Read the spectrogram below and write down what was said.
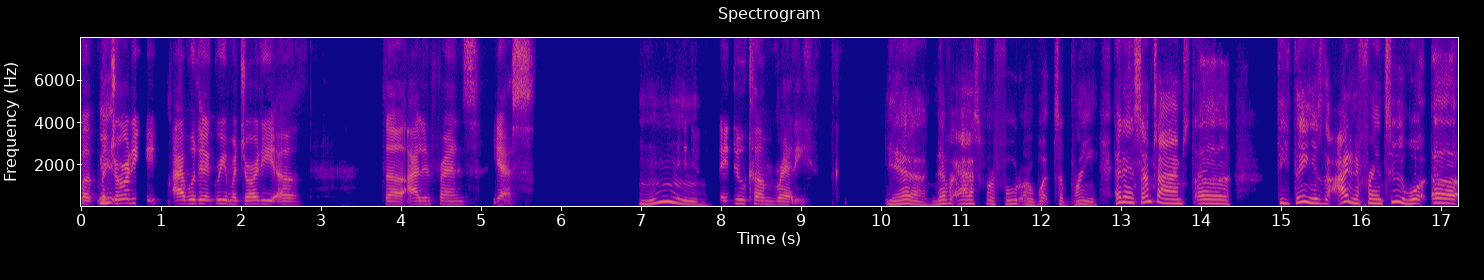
But majority, I would agree, majority of the island friends, yes, Hmm. they do come ready. Yeah, never ask for food or what to bring. And then sometimes uh the thing is the island friend too will uh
